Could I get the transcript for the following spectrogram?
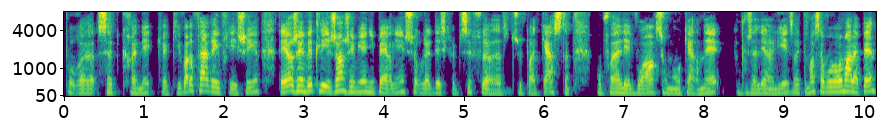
pour euh, cette chronique qui va faire réfléchir. D'ailleurs, j'invite les gens, j'ai mis un hyperlien sur le descriptif euh, du podcast. Vous pouvez aller le voir sur mon carnet. Vous allez un lien directement. Ça vaut vraiment la peine.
